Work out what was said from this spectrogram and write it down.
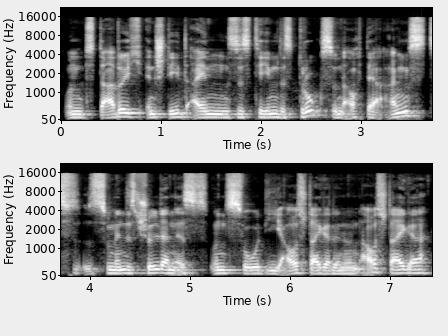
Und dadurch entsteht ein System des Drucks und auch der Angst. Zumindest schildern es uns so die Aussteigerinnen und Aussteiger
